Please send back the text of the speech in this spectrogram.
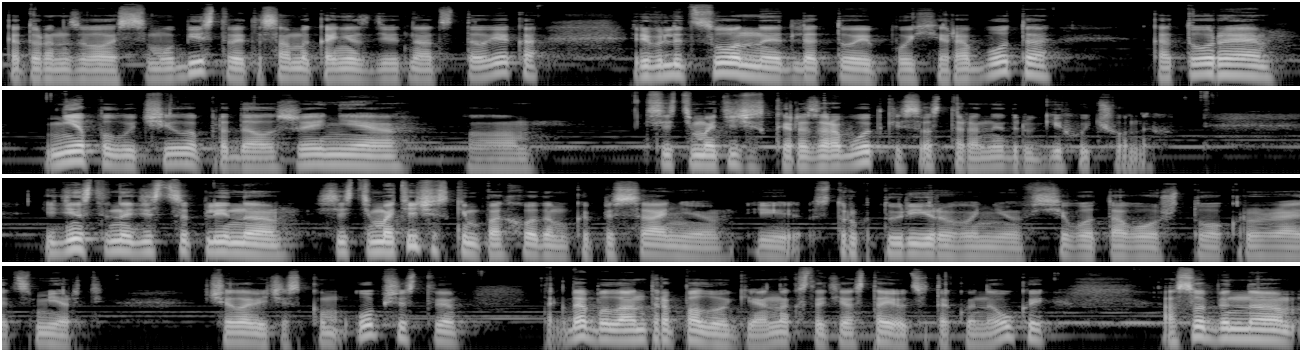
которая называлась «Самоубийство». Это самый конец 19 века. Революционная для той эпохи работа, которая не получила продолжения э, систематической разработки со стороны других ученых. Единственная дисциплина систематическим подходом к описанию и структурированию всего того, что окружает смерть в человеческом обществе, тогда была антропология. Она, кстати, остается такой наукой. Особенно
